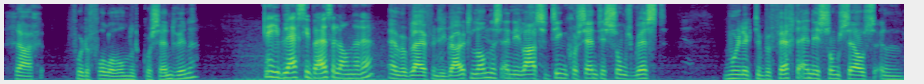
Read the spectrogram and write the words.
graag voor de volle 100% willen. En je blijft die buitenlander, hè? En we blijven die buitenlanders. En die laatste 10% is soms best moeilijk te bevechten. En is soms zelfs een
